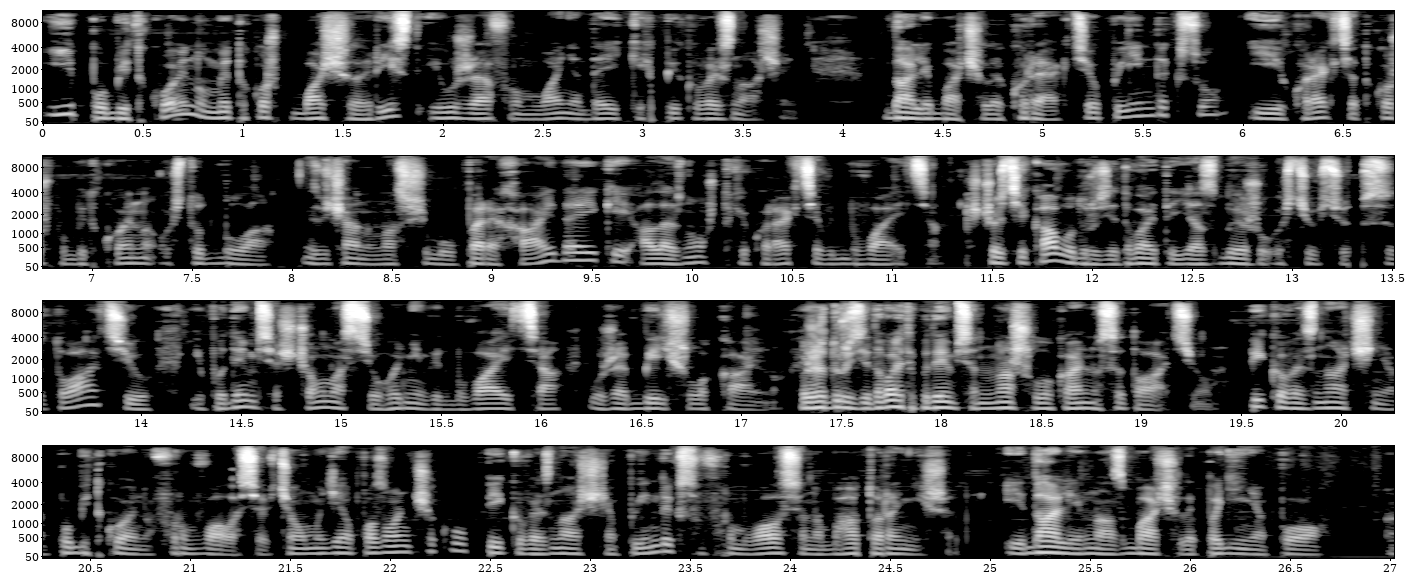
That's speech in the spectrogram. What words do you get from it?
І по біткоїну ми також побачили ріст і вже формування деяких пікових значень. Далі бачили корекцію по індексу, і корекція також по біткоїну ось тут була. Звичайно, у нас ще був перехай деякий, але знову ж таки корекція відбувається. Що цікаво, друзі, давайте я зближу ось цю всю ситуацію і подивимося, що в нас сьогодні відбувається уже більш локально. Отже, друзі, давайте подивимося на нашу локальну ситуацію. Пікове значення по біткоїну формувалося в цьому діапазончику, пікове значення по індексу формувалося набагато раніше. І далі в нас бачили падіння по е,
